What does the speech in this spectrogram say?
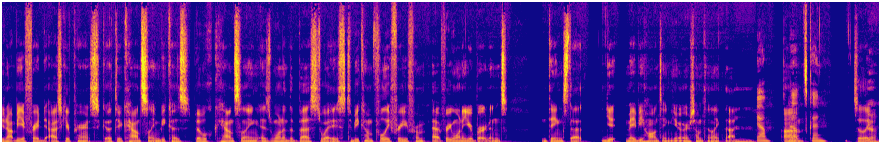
do not be afraid to ask your parents to go through counseling because biblical counseling is one of the best ways to become fully free from every one of your burdens and things that y- may be haunting you or something like that. yeah, Um, that's good. so like Yeah.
